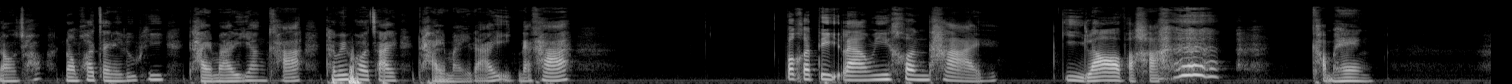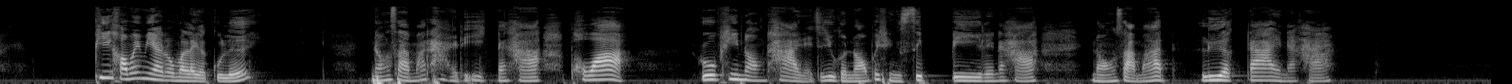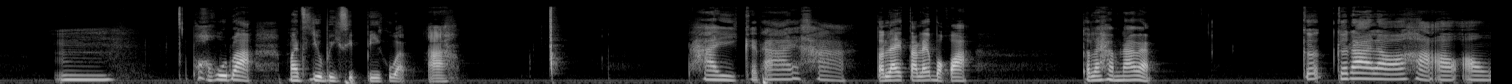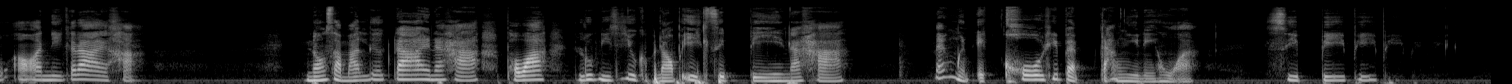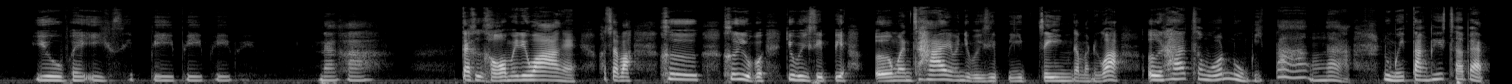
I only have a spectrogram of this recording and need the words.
น้องชอบน้องพอใจในรูปที่ถ่ายมาหรือยังคะ ถ้าไม่พอใจถ่ายใหม่ได้อีกนะคะ ปกติแล้วมีคนถ่ายกี่รอบอะคะขำแห้ง พี่เขาไม่มีอารมณ์อะไรกับกูเลย น้องสามารถถ่ายได้อีกนะคะ เพราะว่ารูปที่น้องถ่ายเนี่ยจะอยู่กับน้องไปถึงสิบปีเลยนะคะ น้องสามารถเลือกได้นะคะ อืม พอพูดว่ามันจะอยู่อีกสิบปีกูแบบอะไทยก็ได้ค่ะ ตอนแรกตอนแรกบอกว่า ตอนแรกทำหน้าแบบ ก็ก็ได้แล้วอะค่ะ เอาเอาเอาอันนี้ก็ได้ค่ะ น้องสามารถเลือกได้นะคะ เพราะว่ารูปนี้จะอยู่กับน้องไปอีกสิบปีนะคะ แม่งเหมือนเอ็กโคที่แบบดังอยู่ในหัวสิบปีปีปีปีอยู่ไปอีกสิบปีปีปีปีนะคะ แต่คือเขาก็ไม่ได้ว่าไง เข้าใจปะคือคืออยู่อยู่อีกสิบปี เออมันใช่มันอยู่อีกสิบปีจริง แต่หมายถึงว่า เออ ถ้าสมมติว่าหนูมีตังค์อะ หนูมีตังค์ที่จะแบบ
